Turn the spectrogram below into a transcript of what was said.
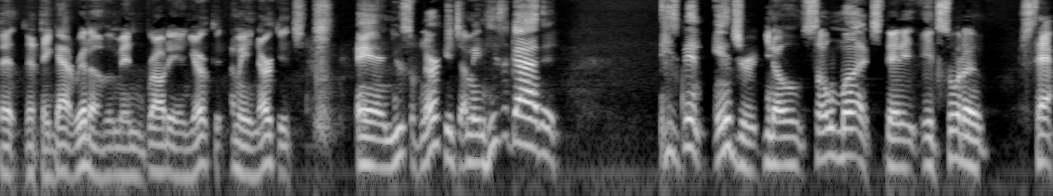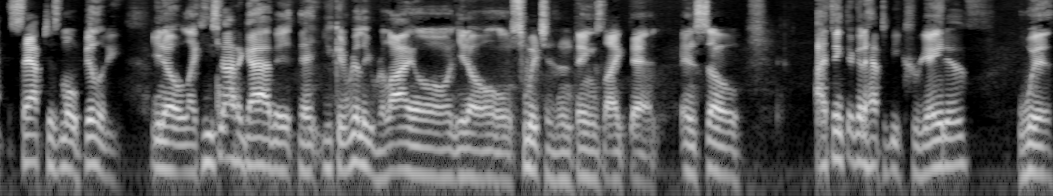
that, that they got rid of him and brought in Nurkic. I mean Nurkic and Jusuf Nurkic. I mean he's a guy that he's been injured, you know, so much that it, it sort of sap, sapped his mobility. You know, like he's not a guy that that you can really rely on, you know, on switches and things like that. And so I think they're going to have to be creative with,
